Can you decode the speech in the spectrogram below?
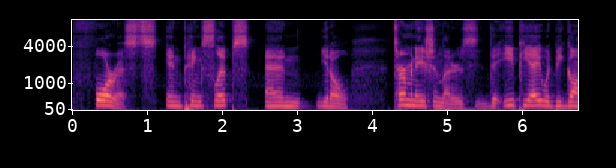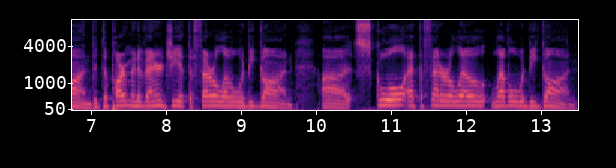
forests in pink slips and you know termination letters. The EPA would be gone. The Department of Energy at the federal level would be gone. Uh, school at the federal level, level would be gone.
